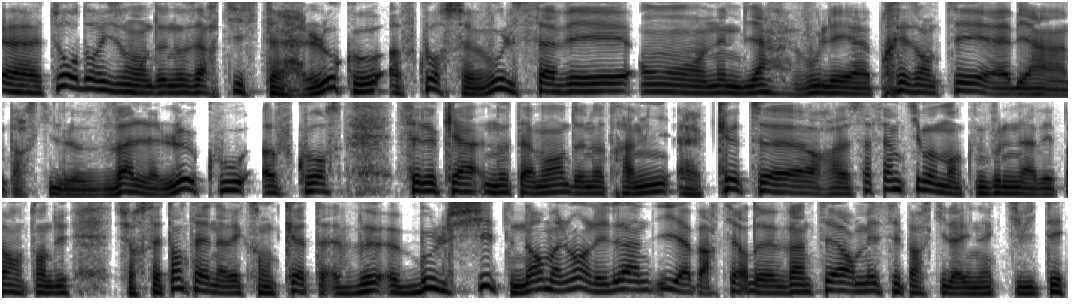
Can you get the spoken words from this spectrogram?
euh, tour d'horizon de nos artistes locaux. Of course, vous le savez, on aime bien vous les euh, présenter, eh bien parce qu'ils valent le coup. Of course, c'est le cas notamment de notre ami euh, Cutter. Ça fait un petit moment que vous ne l'avez pas entendu sur cette antenne avec son cut The Bullshit. Normalement les lundis à partir de 20h, mais c'est parce qu'il a une activité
